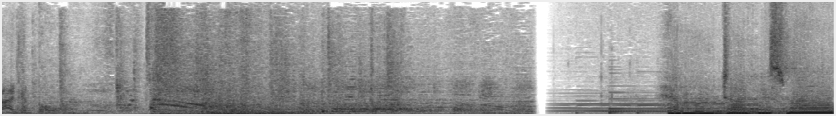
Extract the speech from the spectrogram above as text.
Dragonborn. Hello, darkness, my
